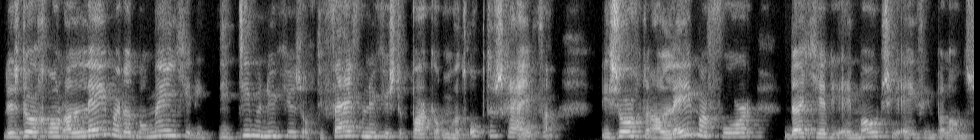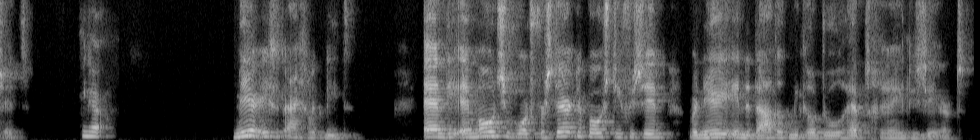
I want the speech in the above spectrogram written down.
Dus door gewoon alleen maar dat momentje, die, die tien minuutjes of die vijf minuutjes te pakken om wat op te schrijven, die zorgt er alleen maar voor dat je die emotie even in balans zet. Ja, Meer is het eigenlijk niet. En die emotie wordt versterkt in positieve zin wanneer je inderdaad dat microdoel hebt gerealiseerd.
